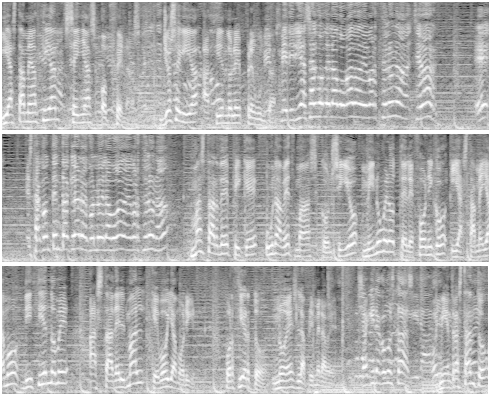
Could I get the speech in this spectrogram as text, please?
y hasta me hacían señas obscenas. Yo seguía haciéndole preguntas. ¿Me dirías algo de la abogada de Barcelona, Gerard? ¿Eh? ¿Está contenta Clara con lo de la abogada de Barcelona? Más tarde, Piqué, una vez más, consiguió mi número telefónico y hasta me llamó diciéndome hasta del mal que voy a morir. Por cierto, no es la primera vez. Shakira, ¿cómo estás? Mientras tanto,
